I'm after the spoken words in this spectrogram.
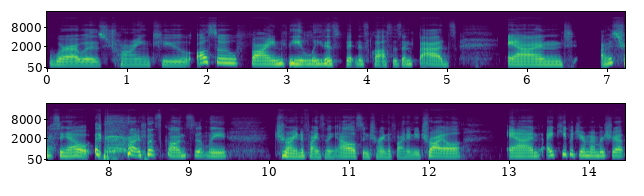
where I was trying to also find the latest fitness classes and fads. And I was stressing out. I was constantly trying to find something else and trying to find a new trial. And I keep a gym membership.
